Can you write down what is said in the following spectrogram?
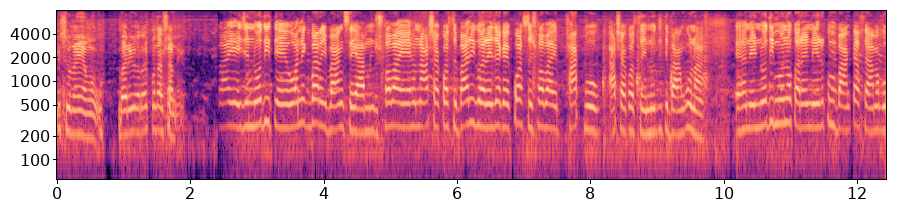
কিছু নাই আমার বাড়ি ঘর কোনো আশা নেই। ভাই এই যে নদীতে অনেকবারই ভাঙছে আমরা সবাই এখন আশা করছে বাড়ি ঘর এই জায়গায় করছে সবাই থাকব আশা করছে নদীতে ভাঙবো না। এখন এই নদী মনে করেন এরকম বাঁকতেছে আমাকে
